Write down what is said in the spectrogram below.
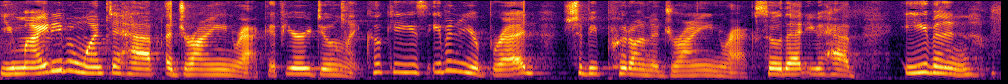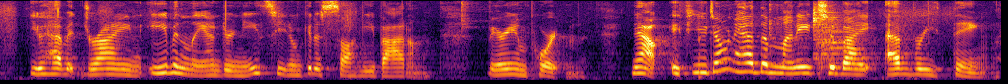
you might even want to have a drying rack. If you're doing like cookies, even your bread should be put on a drying rack so that you have even, you have it drying evenly underneath so you don't get a soggy bottom. Very important. Now, if you don't have the money to buy everything,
